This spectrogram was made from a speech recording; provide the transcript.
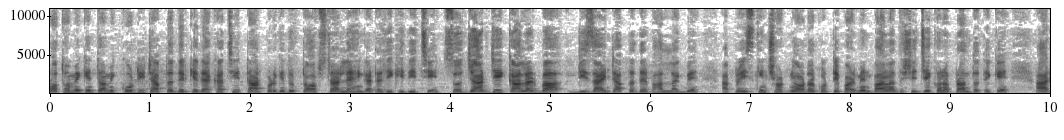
প্রথমে কিন্তু আমি কোটিটা আপনাদেরকে দেখাচ্ছি, তারপরে কিন্তু টপসটা আর লেহেঙ্গাটা দেখিয়ে দিচ্ছি। সো যার যে কালার বা ডিজাইনটা আপনাদের ভালো লাগবে, আপনারা স্ক্রিনশট নিয়ে অর্ডার করতে পারবেন বাংলাদেশের যে কোনো প্রান্ত থেকে। আর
